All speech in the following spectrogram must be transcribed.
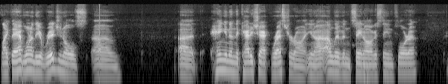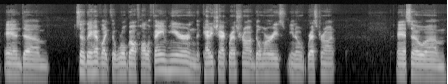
like they have one of the originals um, uh, hanging in the Caddyshack restaurant. You know, I, I live in St. Mm-hmm. Augustine, Florida, and um, so they have like the World Golf Hall of Fame here and the Caddyshack restaurant, Bill Murray's, you know, restaurant. And so, um,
